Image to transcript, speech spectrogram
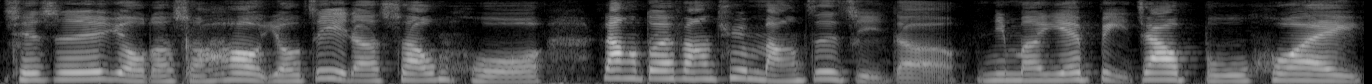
其实有的时候有自己的生活，让对方去忙自己的，你们也比较不会。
